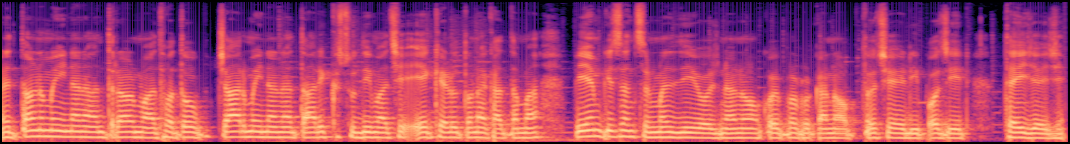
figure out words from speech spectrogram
અને ત્રણ મહિનાના અંતરાળમાં અથવા તો ચાર મહિનાના તારીખ સુધીમાં છે એ ખેડૂતોના ખાતામાં પીએમ કિસાન સન્માનનિધિ યોજનાનો કોઈ પણ પ્રકારનો હપ્તો છે એ ડિપોઝિટ થઈ જાય છે.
